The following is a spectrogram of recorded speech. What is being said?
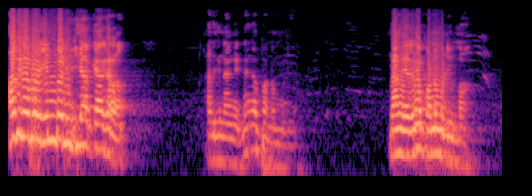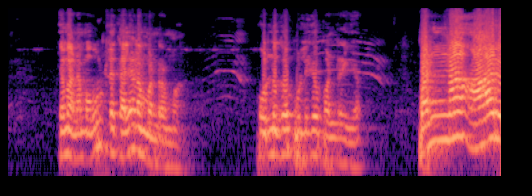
அதுக்கப்புறம் இன்ப நிதியாக கேட்குறான் அதுக்கு நாங்கள் என்னங்க பண்ண முடியும்? நாங்கள் எதனா பண்ண முடியுமா? ஏம்மா நம்ம வீட்டில் கல்யாணம் பண்ணுறோம்மா பொண்ணுக்கோ புள்ளிக்கோ பண்ணுறீங்க பண்ணால் ஆறு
